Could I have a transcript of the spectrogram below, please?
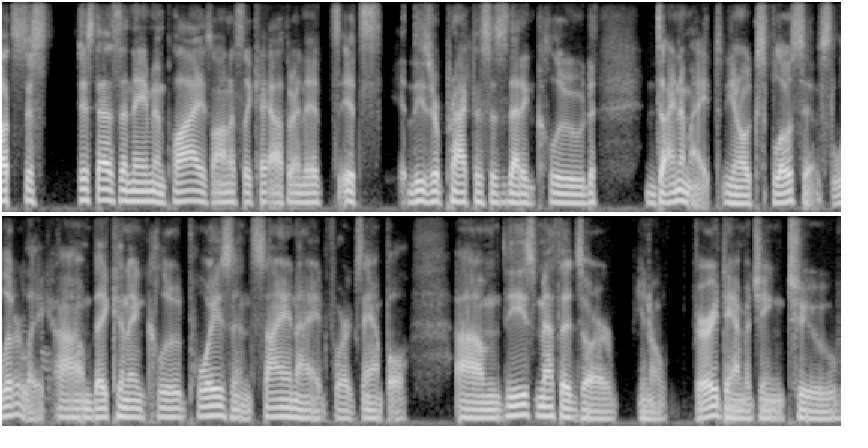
well, it's just just as the name implies, honestly, Catherine, it's it's these are practices that include dynamite, you know, explosives, literally. Um, they can include poison, cyanide, for example. Um, these methods are, you know, very damaging to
